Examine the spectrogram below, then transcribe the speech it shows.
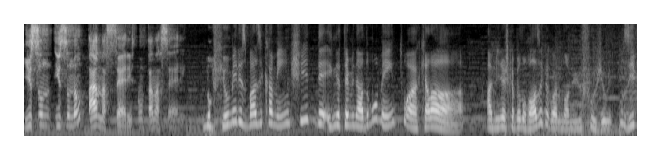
Isso, isso não tá na série, isso não tá na série. No filme, eles basicamente, de, em determinado momento, aquela. A menina de cabelo rosa, que agora o nome me fugiu, inclusive,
